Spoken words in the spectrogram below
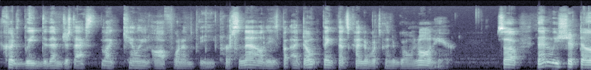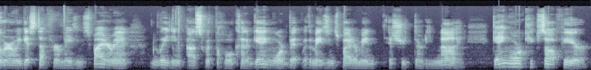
could lead to them just act like killing off one of the personalities, but I don't think that's kind of what's kind of going on here. So then we shift over and we get stuff for Amazing Spider-Man, leading us with the whole kind of gang war bit with Amazing Spider-Man issue 39. Gang war kicks off here,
